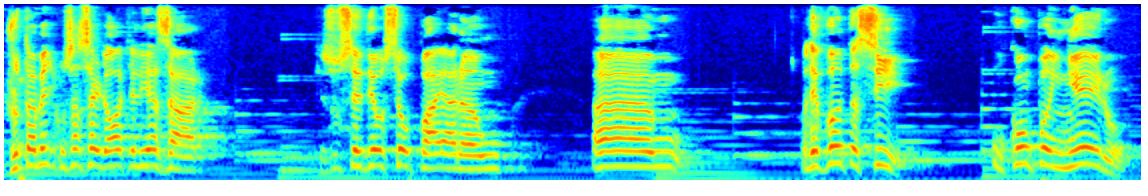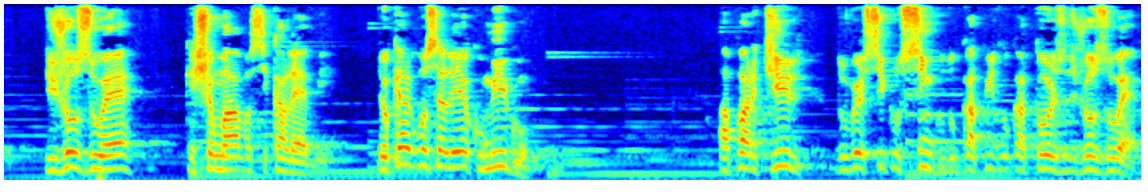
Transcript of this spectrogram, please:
juntamente com o sacerdote Eleazar, que sucedeu seu pai Arão. Levanta-se o companheiro de Josué, que chamava-se Caleb. Eu quero que você leia comigo, a partir do versículo 5 do capítulo 14 de Josué.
